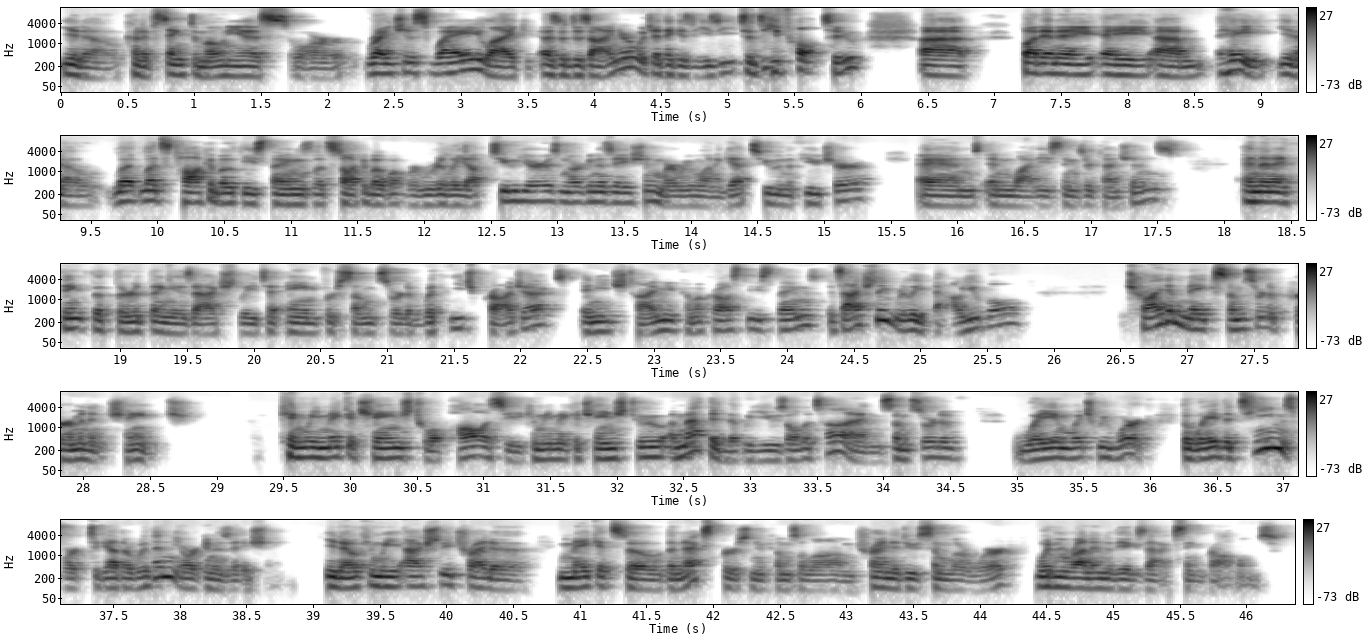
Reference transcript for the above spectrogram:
you know, kind of sanctimonious or righteous way, like as a designer, which I think is easy to default to, uh, but in a, a um, hey, you know, let, let's talk about these things. Let's talk about what we're really up to here as an organization, where we want to get to in the future, and and why these things are tensions. And then I think the third thing is actually to aim for some sort of with each project and each time you come across these things, it's actually really valuable. Try to make some sort of permanent change. Can we make a change to a policy? Can we make a change to a method that we use all the time? Some sort of way in which we work, the way the teams work together within the organization. You know, can we actually try to make it so the next person who comes along trying to do similar work wouldn't run into the exact same problems?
